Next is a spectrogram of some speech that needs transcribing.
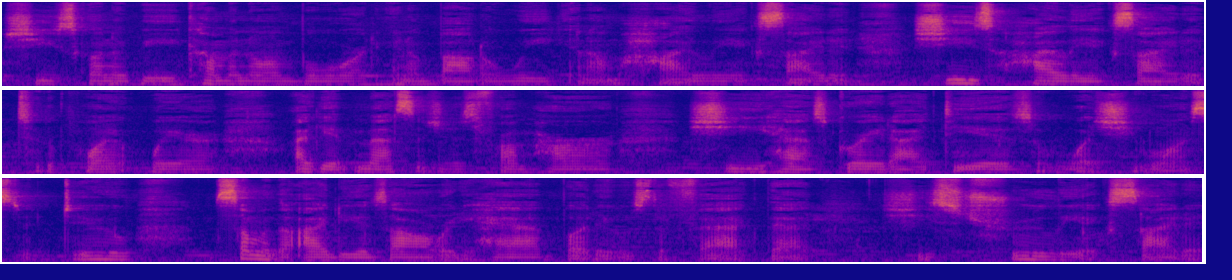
she's going to be coming on board in about a week, and I'm highly excited. She's highly excited to the point where I get messages from her. She has great ideas of what she wants to do. Some of the ideas I already have, but it was the fact that she's truly excited.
